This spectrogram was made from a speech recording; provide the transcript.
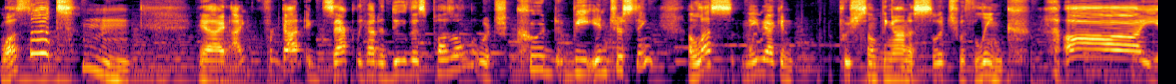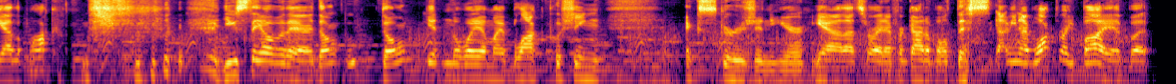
Was that? Hmm. Yeah, I, I, forgot exactly how to do this puzzle, which could be interesting. Unless maybe I can push something on a switch with Link. Ah, uh, yeah, the block. you stay over there. Don't don't get in the way of my block pushing excursion here. Yeah, that's right. I forgot about this. I mean, I walked right by it, but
